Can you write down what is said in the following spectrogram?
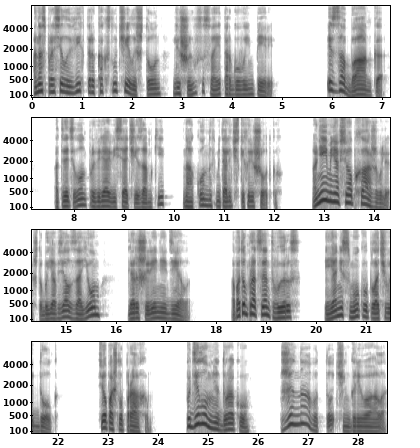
она спросила Виктора, как случилось, что он лишился своей торговой империи. Из-за банка, ответил он, проверяя висячие замки на оконных металлических решетках. Они меня все обхаживали, чтобы я взял заем для расширения дела. А потом процент вырос, и я не смог выплачивать долг. Все пошло прахом. По делу мне, дураку. Жена вот очень горевала.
